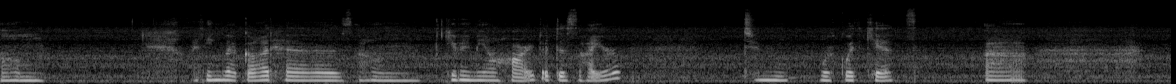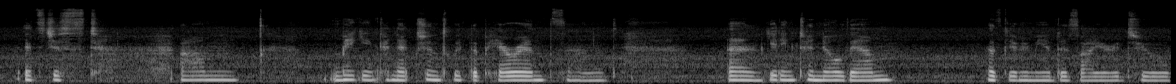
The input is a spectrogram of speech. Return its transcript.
Um, I think that God has um, given me a heart, a desire to work with kids. Uh, it's just um, making connections with the parents and and getting to know them has given me a desire to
